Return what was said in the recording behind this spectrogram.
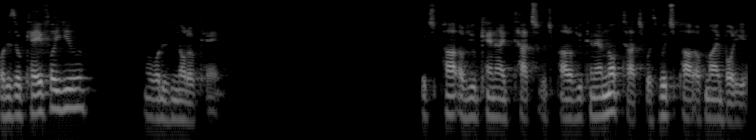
What is okay for you and what is not okay? Which part of you can I touch? Which part of you can I not touch? With which part of my body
